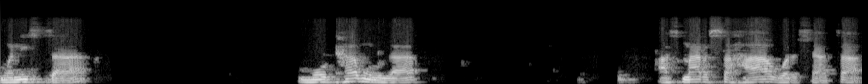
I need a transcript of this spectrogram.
मनीषचा मोठा मुलगा असणार सहा वर्षाचा.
